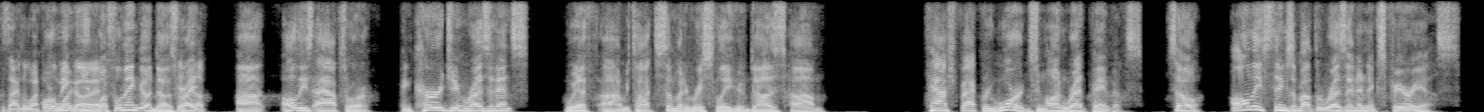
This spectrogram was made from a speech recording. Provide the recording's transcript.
Exactly what or what, Flamingo you- what Flamingo does, right? Uh, all these apps are encouraging residents with, uh, we talked to somebody recently who does, um, cashback rewards Hmm. on rent payments. So all these things about the resident experience,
